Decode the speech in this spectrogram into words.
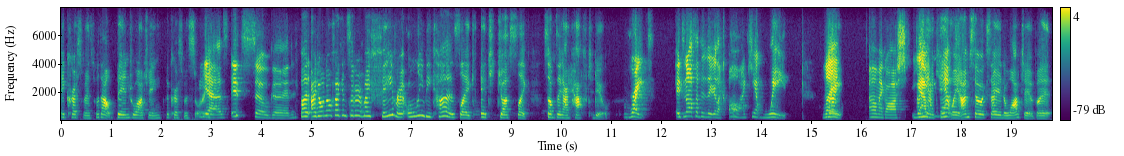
a Christmas without binge watching The Christmas Story. Yes. It's so good. But I don't know if I consider it my favorite only because, like, it's just, like, something I have to do. Right. It's not something that you're like, oh, I can't wait. Like, Right. oh my gosh. I Yeah. mean, I can't watched- wait. I'm so excited to watch it, but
